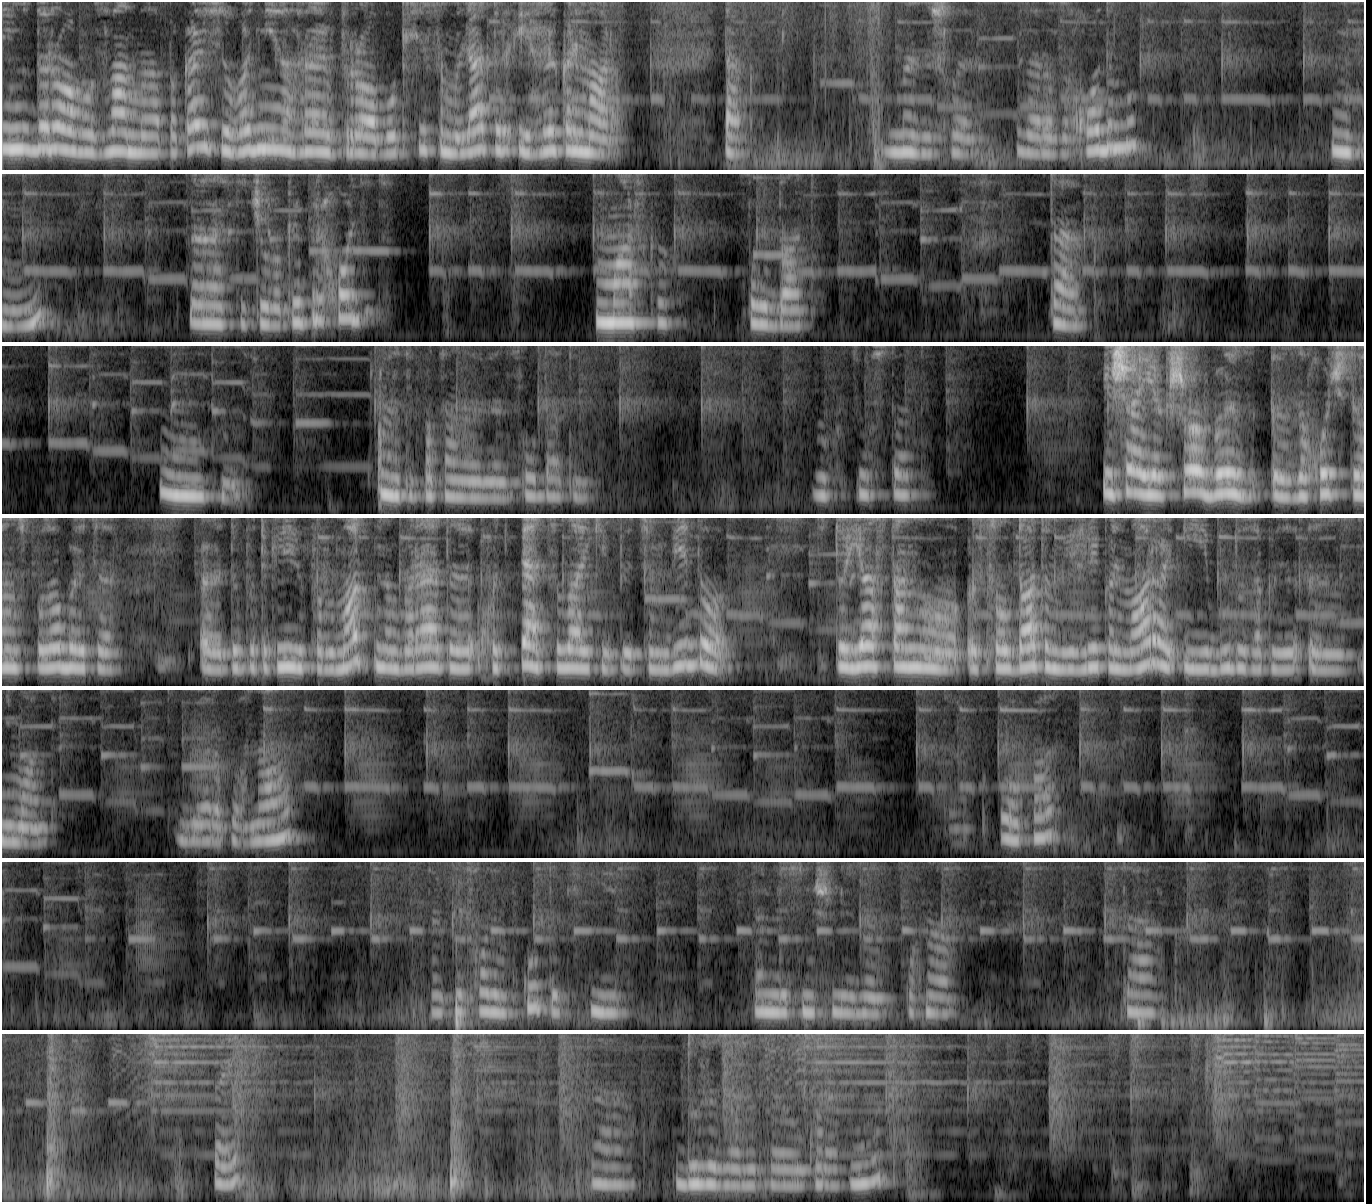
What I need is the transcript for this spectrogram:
Всім здорово! З вами АПК і сьогодні я граю в Роблоксі симулятор ігри Кальмара. Так, ми зайшли. Зараз заходимо. Угу. До ті чуваки приходять. В масках. Солдат. Так. Угу. Ой, тут пацан один солдатом. Захотів стати. І ще, якщо ви захочете, вам сподобається е, типу такий формат, наберете хоч 5 лайків під цим відео, то я стану солдатом в ігрі Кальмара і буду так е, знімати. Зараз погнали. Так, опа. Так, підходимо в кутик і там десь іншу людину. Погнали. Так. Цей. Так. Дуже зараз треба акуратно.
